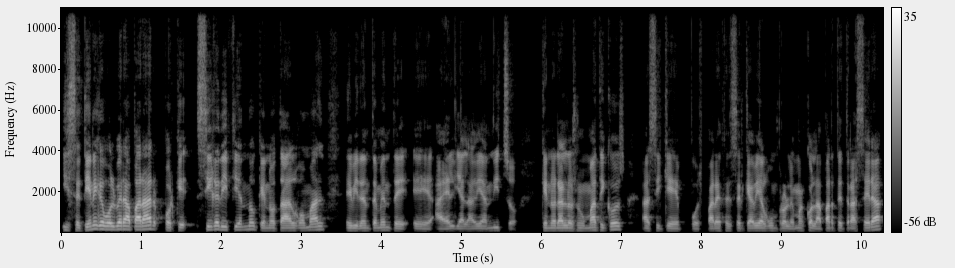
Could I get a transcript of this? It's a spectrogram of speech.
y se tiene que volver a parar porque sigue diciendo que nota algo mal. Evidentemente, eh, a él ya le habían dicho que no eran los neumáticos, así que pues parece ser que había algún problema con la parte trasera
